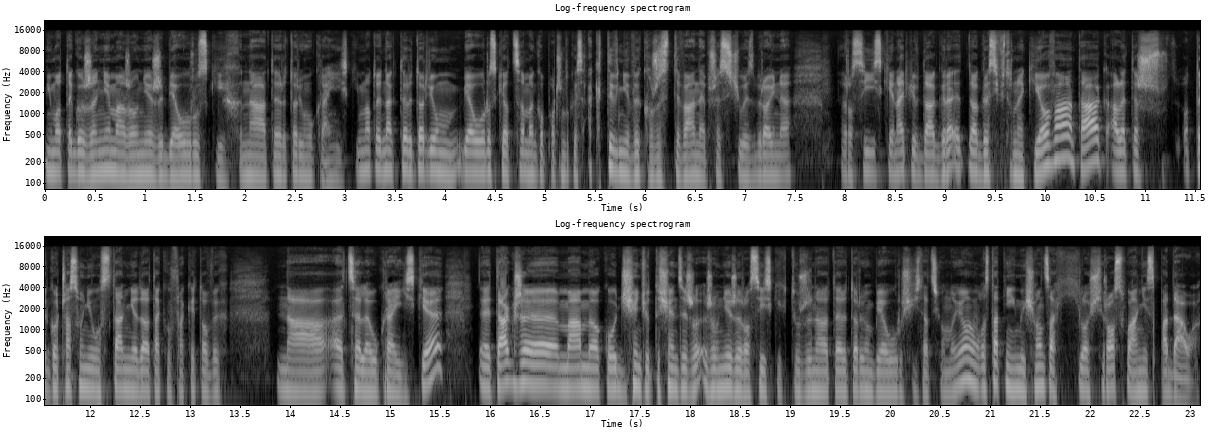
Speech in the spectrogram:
mimo tego, że nie ma żołnierzy białoruskich na terytorium ukraińskim. No to jednak terytorium białoruskie od samego początku jest aktywnie wykorzystywane przez siły zbrojne rosyjskie, najpierw do, agre do agresji w stronę Kijowa, tak, ale też od tego czasu nieustannie do ataków rakietowych na cele ukraińskie. Także mamy około 10 tysięcy żo żołnierzy rosyjskich, którzy na terytorium terytorium Białorusi stacjonują. W ostatnich miesiącach ich ilość rosła, a nie spadała.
